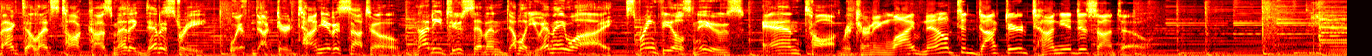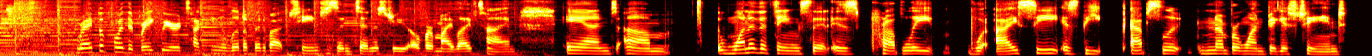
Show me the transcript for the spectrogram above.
back to Let's Talk Cosmetic Dentistry with Dr. Tanya DeSanto, 927 WMAY, Springfield's News and Talk. Returning live now to Dr. Tanya DeSanto. Right before the break, we were talking a little bit about changes in dentistry over my lifetime. And um, one of the things that is probably what I see is the absolute number one biggest change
